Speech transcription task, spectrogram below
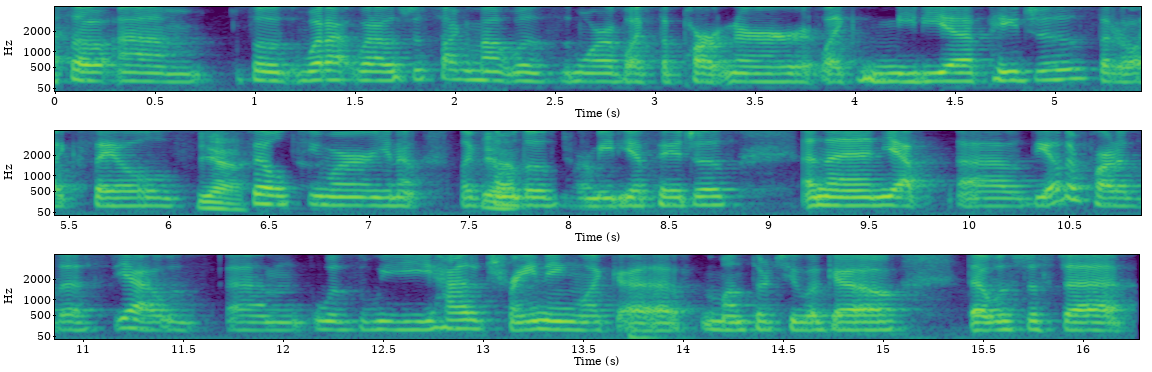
So, um, so what I, what I was just talking about was more of like the partner like media pages that are like sales, yeah. sales humor, you know, like some yeah. of those are media pages. And then, yeah, uh, the other part of this, yeah, it was, um, was we had a training like a month or two ago that was just a,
